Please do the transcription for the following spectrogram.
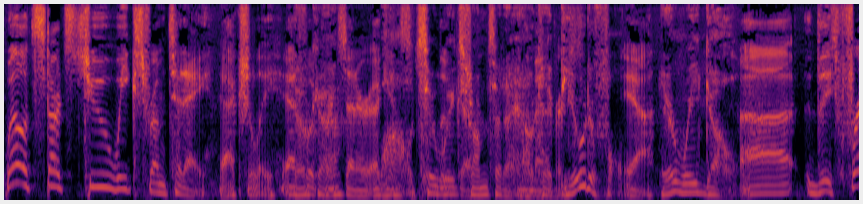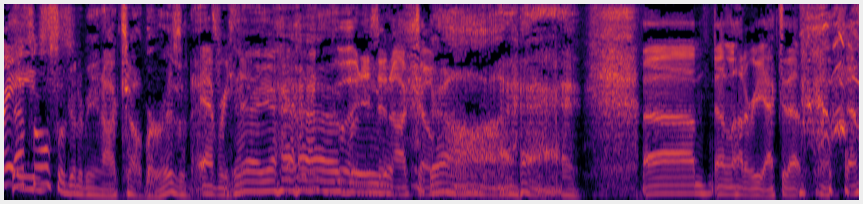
Well, it starts two weeks from today, actually, at Okay. Footprint Center. Against Wow, two Luka weeks from today. Okay, beautiful. Yeah. Here we go. Uh, the phrase That's also going to be in October, isn't it? Everything. Yeah, yeah. Everything good is in October. Um, I don't know how to react to that. I'm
